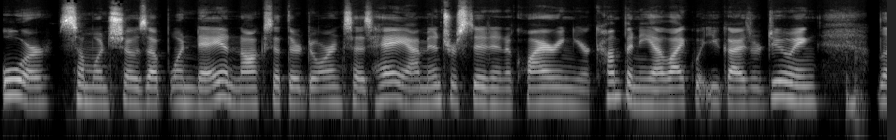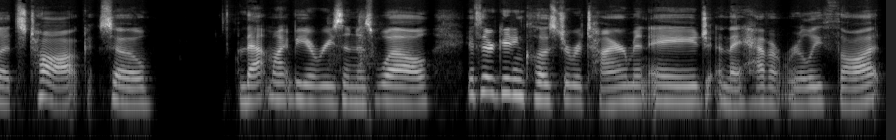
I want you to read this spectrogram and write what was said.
Or someone shows up one day and knocks at their door and says, Hey, I'm interested in acquiring your company. I like what you guys are doing. Let's talk. So that might be a reason as well. If they're getting close to retirement age and they haven't really thought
